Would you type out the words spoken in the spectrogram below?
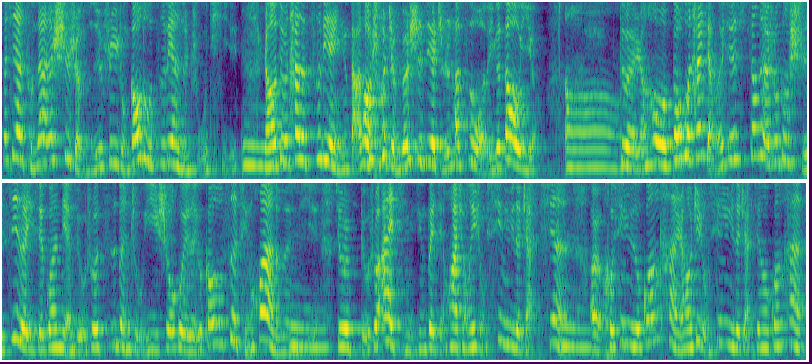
那现在存在的是什么呢？就是一种高度自恋的主体。然后就是他的自恋已经达到说整个世界只是他自我的一个倒影。哦，对，然后包括他讲了一些相对来说更实际的一些观点，比如说资本主义社会的一个高度色情化的问题，就是比如说爱情已经被简化成了一种性欲的展现，而和性欲的观看，然后这种性欲的展现和观看。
